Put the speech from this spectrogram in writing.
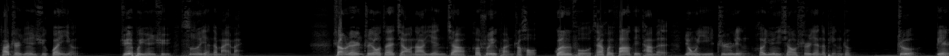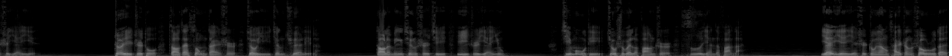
它只允许官营，绝不允许私盐的买卖。商人只有在缴纳盐价和税款之后，官府才会发给他们用以支领和运销食盐的凭证，这便是盐引。这一制度早在宋代时就已经确立了。到了明清时期，一直沿用，其目的就是为了防止私盐的泛滥。盐引也是中央财政收入的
